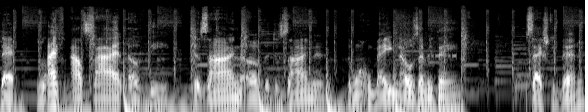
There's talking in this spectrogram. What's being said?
that life outside of the design of the designer, the one who made, knows everything, is actually better.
